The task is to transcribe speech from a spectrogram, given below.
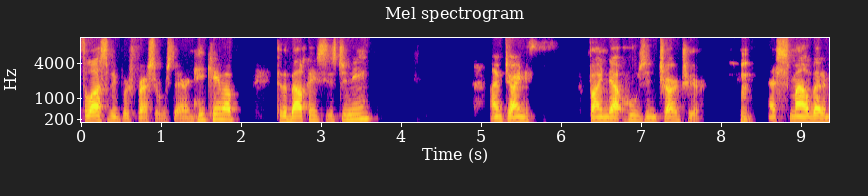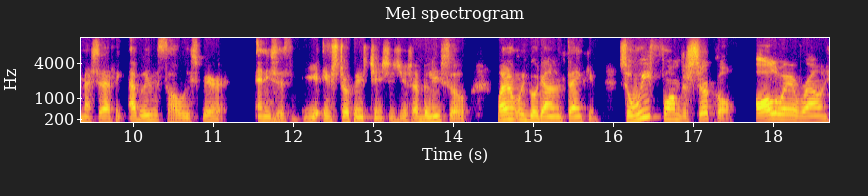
philosophy professor, was there, and he came up to the balcony. and says, "Jeannine, I'm trying to find out who's in charge here." Hmm. I smiled at him. I said, "I think I believe it's the Holy Spirit." And he says, Mhm. "Yeah." Was stroking his chin. He says, "Yes, I believe so. Why don't we go down and thank him?" So we formed a circle all the way around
